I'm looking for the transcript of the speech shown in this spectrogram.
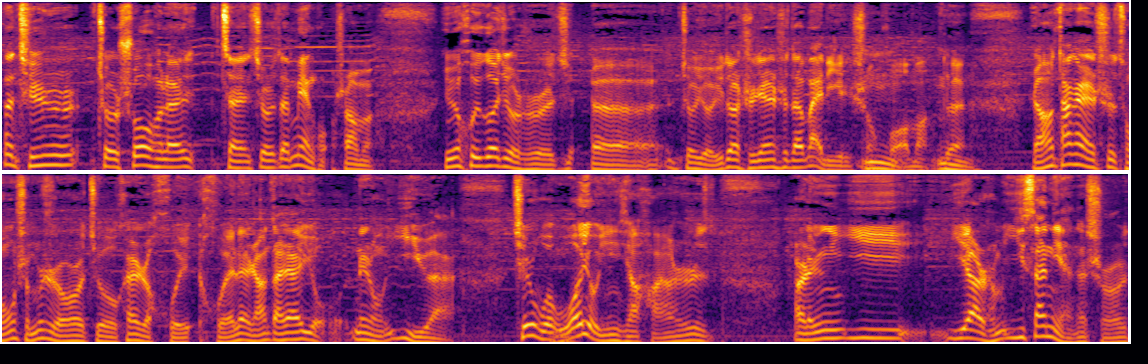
那其实就是说回来，在就是在面孔上面，因为辉哥就是呃，就有一段时间是在外地生活嘛，对。然后大概是从什么时候就开始回回来，然后大家有那种意愿。其实我我有印象，好像是二零一一二什么一三年的时候，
